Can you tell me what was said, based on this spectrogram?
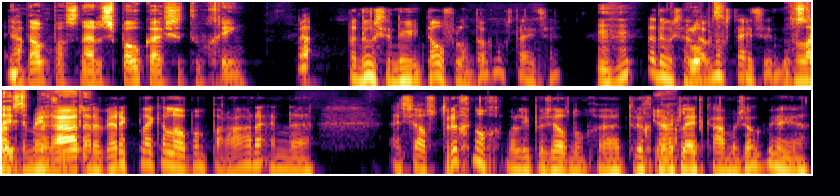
En Ja. dan pas naar de spookhuizen toe ging. Dat doen ze nu in Toverland ook nog steeds. Hè? Mhm. Dat doen ze ook nog steeds. Nog laten de mensen naar de werkplekken lopen, een parade. En, eh, en zelfs terug nog. We liepen zelfs nog eh, terug naar Ja. de kleedkamers ook weer. Ja.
